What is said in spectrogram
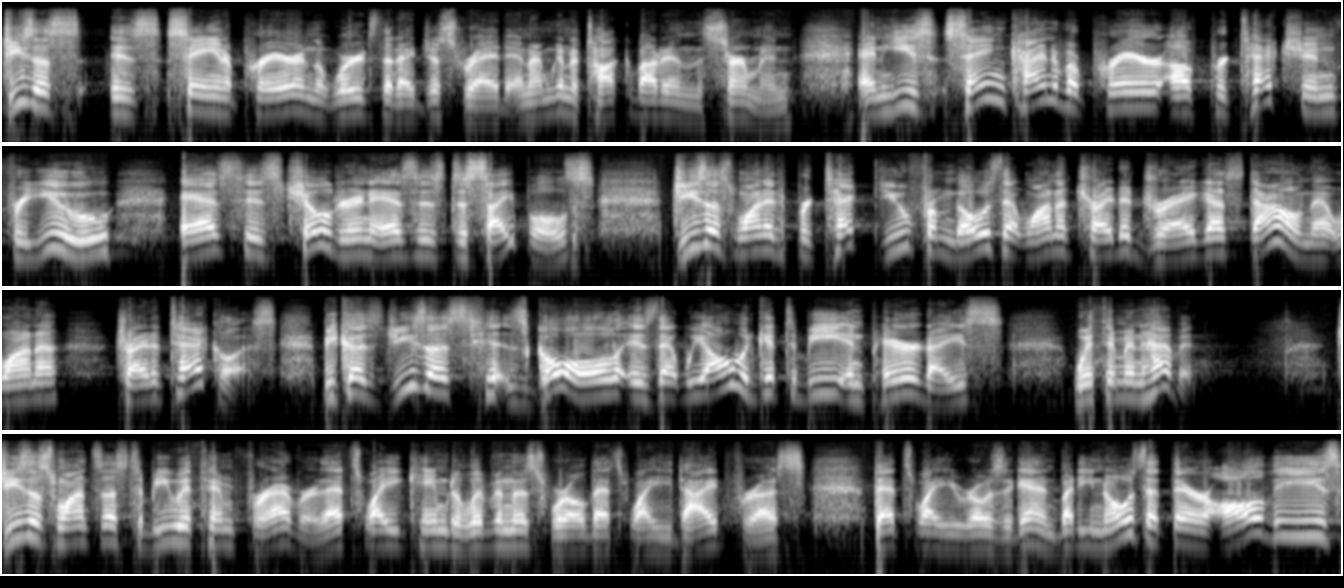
Jesus is saying a prayer in the words that I just read, and I'm going to talk about it in the sermon. And he's saying kind of a prayer of protection for you as his children, as his disciples. Jesus wanted to protect you from those that want to try to drag us down, that want to try to tackle us. Because Jesus, his goal is that we all would get to be in paradise with him in heaven. Jesus wants us to be with him forever. That's why he came to live in this world. That's why he died for us. That's why he rose again. But he knows that there are all these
